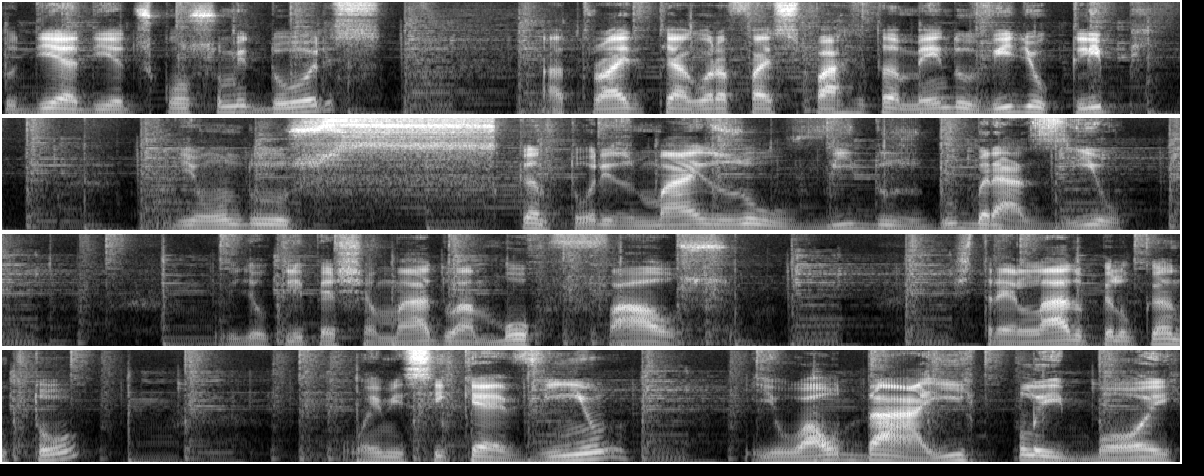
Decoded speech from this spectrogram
do dia a dia dos consumidores. A Trident agora faz parte também do videoclipe de um dos cantores mais ouvidos do Brasil. O videoclipe é chamado Amor Falso, estrelado pelo cantor o MC Kevinho e o Aldair Playboy.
